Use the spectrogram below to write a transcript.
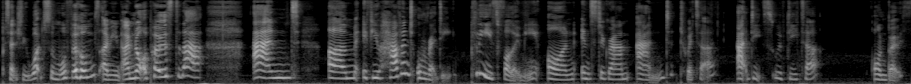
potentially watch some more films. I mean, I'm not opposed to that. And um, if you haven't already, please follow me on Instagram and Twitter at Deets with Dita on both.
